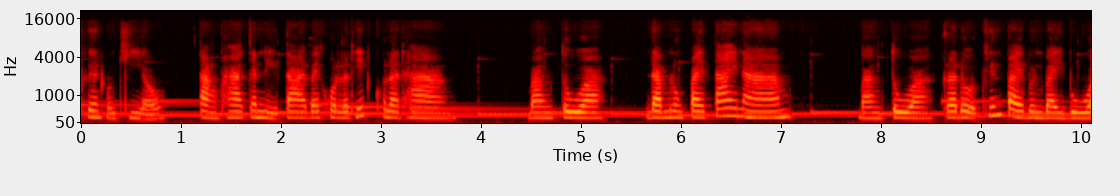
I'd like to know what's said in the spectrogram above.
เพื่อนๆของเขียว ต่างพากันหนีตายไปคนละทิศคนละทาง บางตัวดำลงไปใต้น้ำ บางตัวกระโดดขึ้นไปบนใบบัว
